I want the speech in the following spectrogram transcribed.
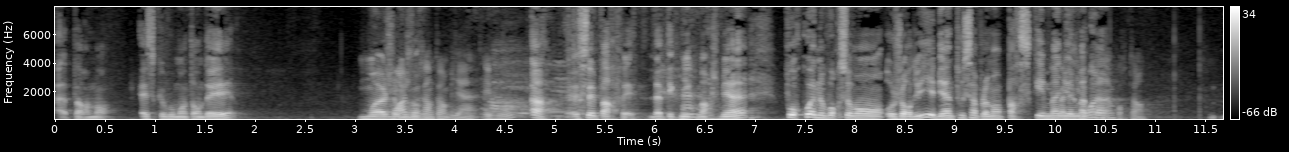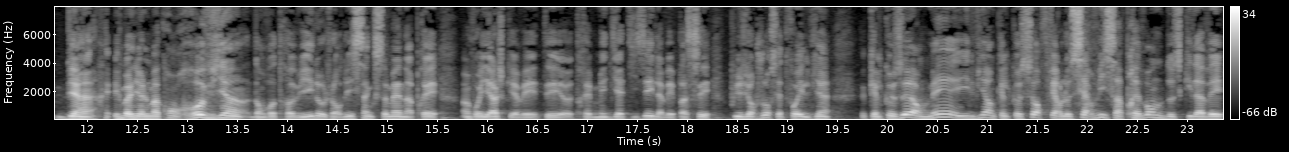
Apparemment. Est-ce que vous m'entendez? Moi, je, vous... entends bien. Et vous? Ah, c'est parfait. La technique marche bien. Pourquoi nous vous recevons aujourd'hui? Eh bien, tout simplement parce qu'Emmanuel Macron. Loin, hein, pourtant. Bien, Emmanuel Macron revient dans votre ville aujourd'hui, cinq semaines après un voyage qui avait été euh, très médiatisé. Il avait passé plusieurs jours. Cette fois, il vient quelques heures, mais il vient en quelque sorte faire le service après-vente de ce qu'il avait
